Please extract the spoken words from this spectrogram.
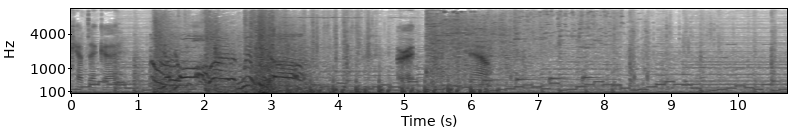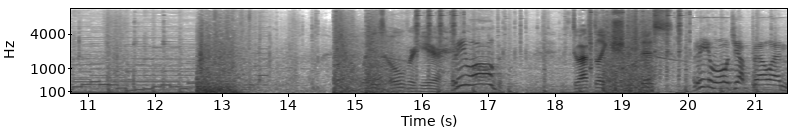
cap that guy. Do I have to, like, shoot this? Reload, you bellend!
